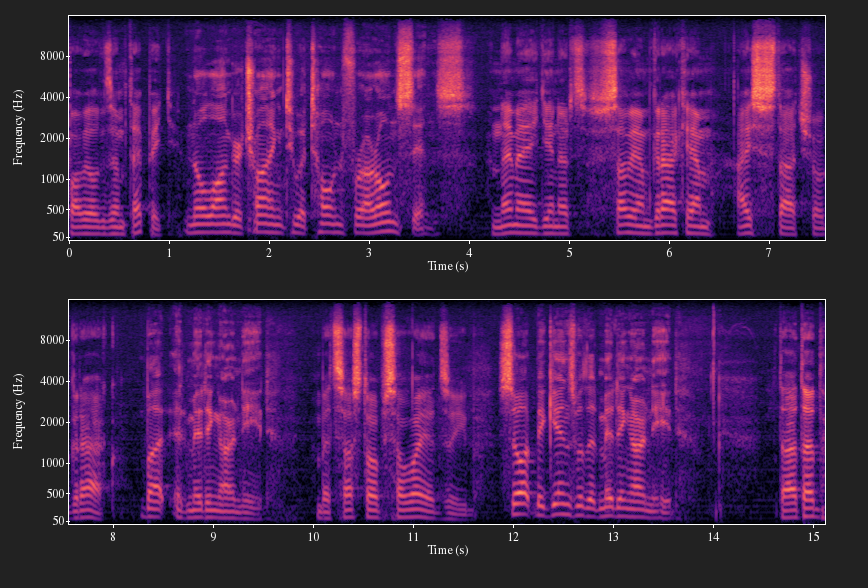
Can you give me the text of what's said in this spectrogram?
pavilkt zem tepiņa. no longer trying to atone for our own sins, Nemēģini ar saviem grēkiem aizstāt šo grēku, but admitting our need. bet sastop savu vajadzību. So it begins with admitting our need, Tā tad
